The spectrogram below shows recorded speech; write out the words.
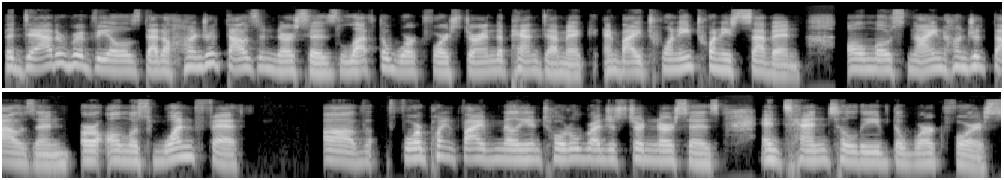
The data reveals that 100,000 nurses left the workforce during the pandemic, and by 2027, almost 900,000, or almost one fifth, of 4.5 million total registered nurses intend to leave the workforce,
